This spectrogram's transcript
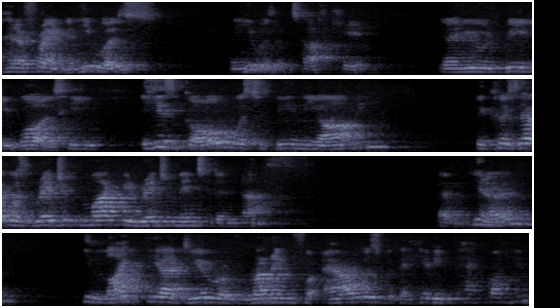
I had a friend, and he was, he was a tough kid. You know, he really was. He, his goal was to be in the army because that was regi- might be regimented enough. Uh, you know, he liked the idea of running for hours with a heavy pack on him.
